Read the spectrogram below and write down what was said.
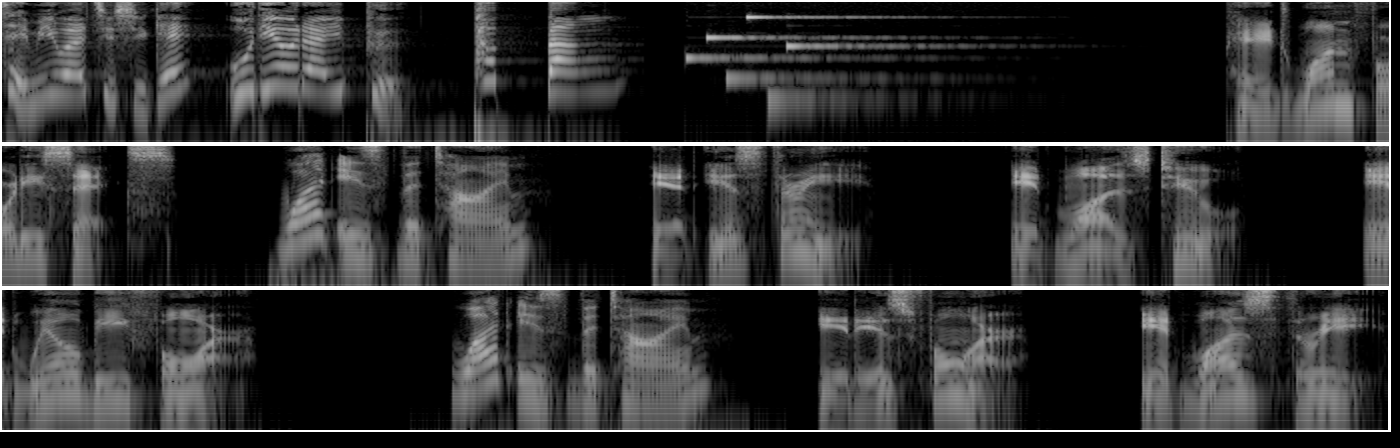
재미와 지식의 오디오 라이프 팟빵 Page 146. What is the time? It is 3. It was 2. It will be 4. What is the time? It is 4. It was 3.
